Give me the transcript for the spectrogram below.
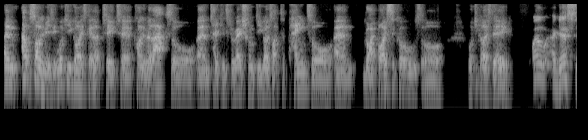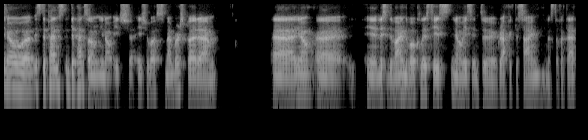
um, outside of music what do you guys get up to to kind of relax or um, take inspiration do you guys like to paint or um, ride bicycles or what do you guys do Well, I guess you know uh, it depends. It depends on you know each uh, each of us members, but um, uh, you know, uh, Lizzy DeVine, the vocalist, he's you know he's into graphic design and stuff like that.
